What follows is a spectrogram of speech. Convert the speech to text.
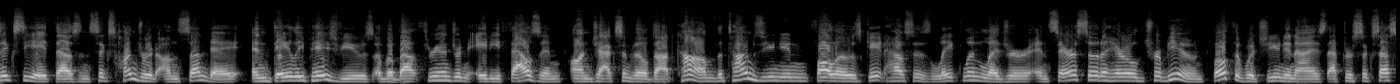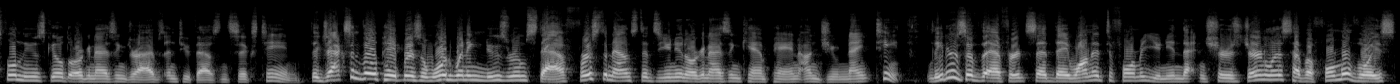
68,600 on Sunday, and daily page views of about 380,000 on Jacksonville.com, the Times Union follows Gatehouse's Lakeland Ledger and Sarasota Herald Tribune, both of which unionized after successful News Guild organizing drives in 2016. The Jacksonville paper's award winning newsroom staff first announced its union organizing campaign on June 19th. Leaders of the effort said they wanted to form a union that ensures journalists have a formal voice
